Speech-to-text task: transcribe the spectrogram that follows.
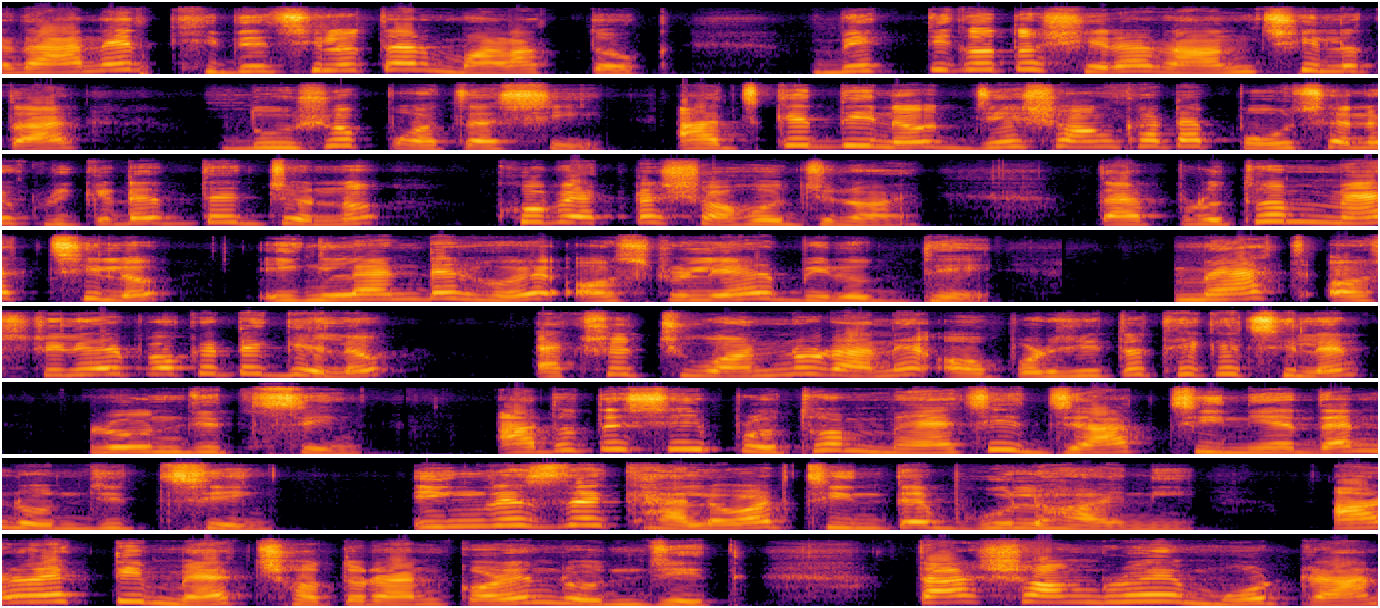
রানের খিদে ছিল তার মারাত্মক। ব্যক্তিগত সেরা রান ছিল তার দুশো পঁচাশি। আজকের দিনেও যে সংখ্যাটা পৌঁছানো ক্রিকেটারদের জন্য খুব একটা সহজ নয়। তার প্রথম ম্যাচ ছিল ইংল্যান্ডের হয়ে অস্ট্রেলিয়ার বিরুদ্ধে। ম্যাচ অস্ট্রেলিয়ার পকেটে গেলেও একশো চুয়ান্ন রানে অপরাজিত থেকেছিলেন রঞ্জিত সিং। আদতে সেই প্রথম ম্যাচই জাত চিনিয়ে দেন রঞ্জিত সিং। ইংরেজদের খেলোয়াড় চিনতে ভুল হয়নি। আরও একটি ম্যাচ শত রান করেন রঞ্জিত। তার সংগ্রহে মোট রান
